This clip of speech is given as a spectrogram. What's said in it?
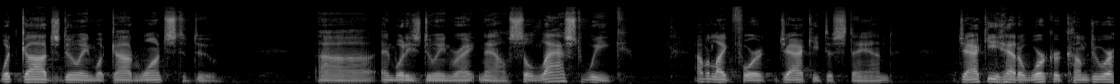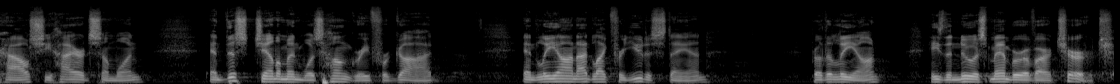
what God's doing, what God wants to do uh, and what he's doing right now. So last week, I would like for Jackie to stand. Jackie had a worker come to her house. She hired someone, and this gentleman was hungry for God. And Leon, I'd like for you to stand. Brother Leon, he's the newest member of our church.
